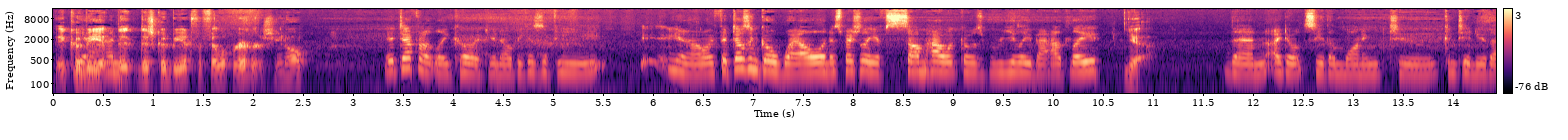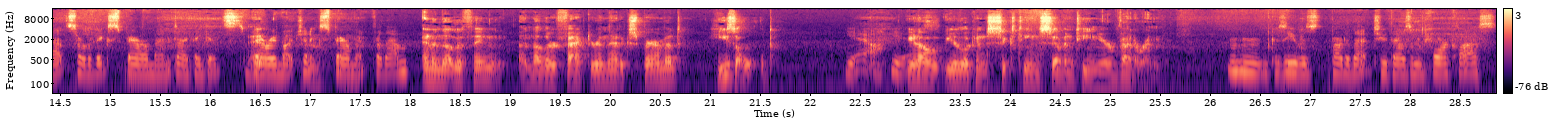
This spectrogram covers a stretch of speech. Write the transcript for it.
It could be. It, and- th- this could be it for Philip Rivers. You know. It definitely could, you know, because if he, you know, if it doesn't go well, and especially if somehow it goes really badly, Yeah. then I don't see them wanting to continue that sort of experiment. I think it's very much an experiment for them. And another thing, another factor in that experiment, he's old. Yeah, he You know, you're looking 16, 17 year veteran. Mm-hmm, because he was part of that 2004 class.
